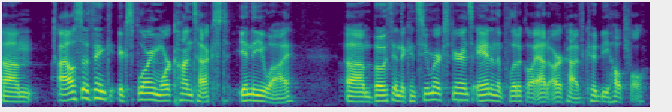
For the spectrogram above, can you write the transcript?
Um, I also think exploring more context in the UI, um, both in the consumer experience and in the political ad archive, could be helpful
